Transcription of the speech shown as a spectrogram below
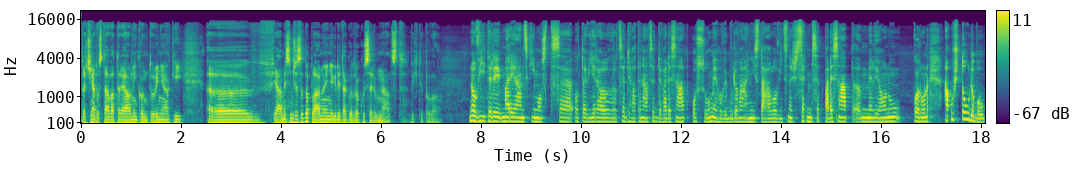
začíná dostávat reálný kontury nějaký. Já myslím, že se to plánuje někdy tak od roku 17, bych typoval. Nový, tedy Mariánský most, se otevíral v roce 1998. Jeho vybudování stálo víc než 750 milionů korun. A už tou dobou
